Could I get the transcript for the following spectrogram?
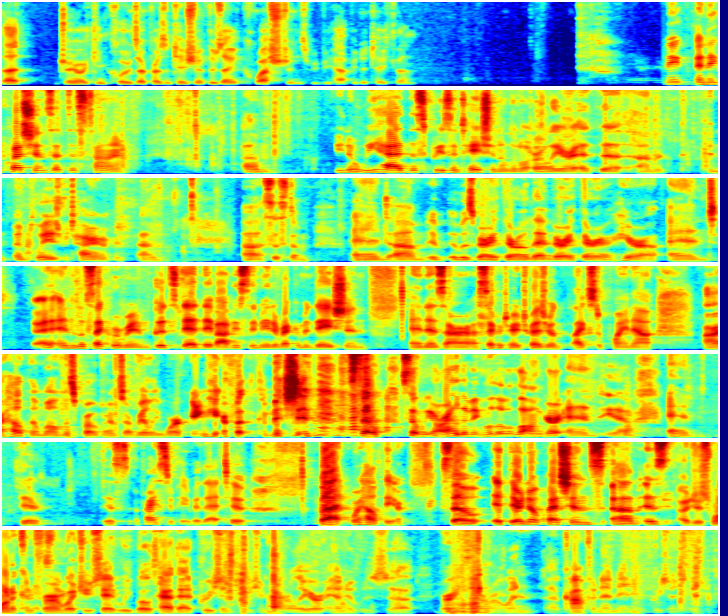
That generally concludes our presentation. If there's any questions, we'd be happy to take them. Any, any questions at this time? Um, You know, we had this presentation a little earlier at the um, Employees Retirement um, uh, System, and um, it it was very thorough then, very thorough here, and and it looks like we're in good stead. They've obviously made a recommendation, and as our Secretary Treasurer likes to point out, our health and wellness programs are really working here for the commission. so, so we are living a little longer, and you know, and there, there's a price to pay for that too. But we're healthier. So, if there are no questions, um, is I just want to confirm what you said. We both had that presentation earlier, and it was uh, very thorough and uh, confident in your presentation.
